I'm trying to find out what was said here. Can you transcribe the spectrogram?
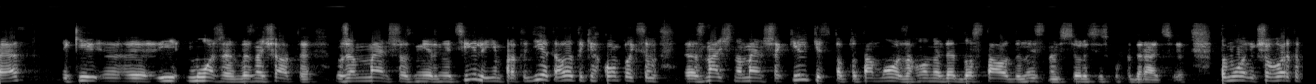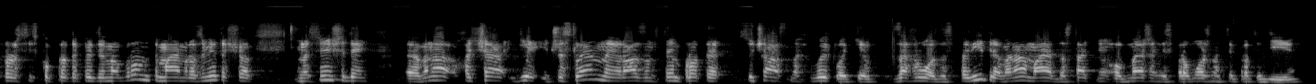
С, який е, е, і може визначати вже менш розмірні цілі, їм протидіяти, але таких комплексів е, значно менша кількість, тобто там мова загалом йде до 100 одиниць на всю Російську Федерацію. Тому, якщо говорити про російську протиповітряну оборону, то маємо розуміти, що на сьогоднішній день. Е, Вона, хоча є і численною, разом з тим проти сучасних викликів загрози з повітря, вона має достатньо обмежені спроможності протидії.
